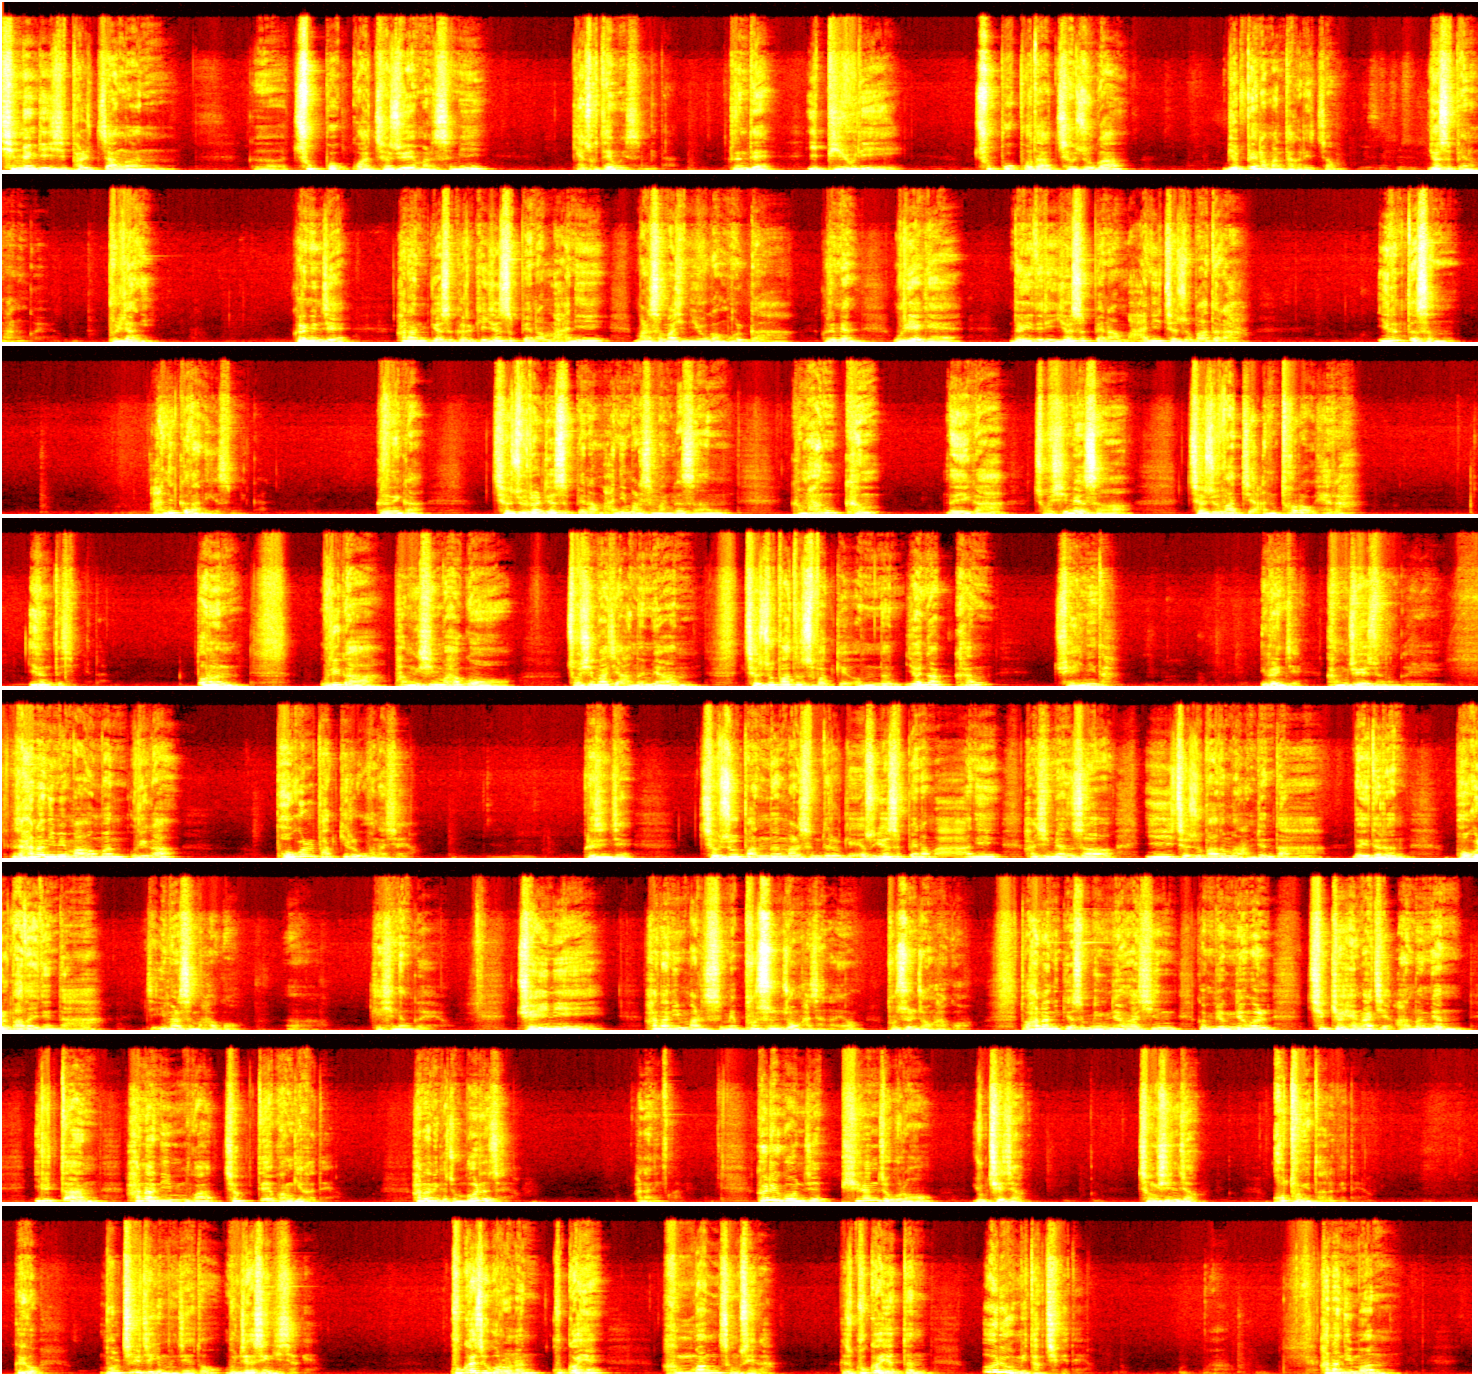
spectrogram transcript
신명기 28장은 그 축복과 저주의 말씀이 계속되고 있습니다. 그런데 이 비율이 축복보다 저주가 몇 배나 많다 그랬죠? 여섯 배나 많은 거예요. 분량이. 그러면 이제 하나님께서 그렇게 여섯 배나 많이 말씀하신 이유가 뭘까? 그러면 우리에게 너희들이 여섯 배나 많이 저주받으라. 이런 뜻은 아닐 것 아니겠습니까? 그러니까 저주를 여섯 배나 많이 말씀한 것은 그만큼 너희가 조심해서 저주받지 않도록 해라. 이런 뜻입니다. 또는 우리가 방심하고 조심하지 않으면 저주받을 수밖에 없는 연약한 죄인이다. 이걸 이제 강조해 주는 거예요. 그래서 하나님의 마음은 우리가 복을 받기를 원하셔요. 그래서 이제 저주받는 말씀들을 계속 여섯 배나 많이 하시면서 이 저주받으면 안 된다. 너희들은 복을 받아야 된다. 이 말씀을 하고 어, 계시는 거예요. 죄인이 하나님 말씀에 불순종하잖아요. 불순종하고 또 하나님께서 명령하신 그 명령을 지켜 행하지 않으면 일단 하나님과 적대 관계가 돼요. 하나님과 좀 멀어져요. 하나님과. 그리고 이제 필연적으로 육체적, 정신적 고통이 따르게 돼요. 그리고 물질적인 문제도 문제가 생기기 시작해요. 국가적으로는 국가의 흥망성쇠가 그래서 국가의 어떤 어려움이 닥치게 돼요. 하나님은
